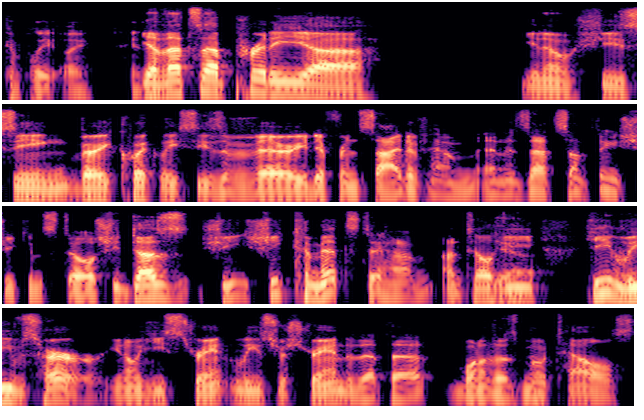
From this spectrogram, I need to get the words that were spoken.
completely. Yeah, know? that's a pretty uh you know, she's seeing very quickly sees a very different side of him and is that something she can still she does she she commits to him until Yeah. he he leaves her. You know, he strand leaves her stranded at the one of those motels.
